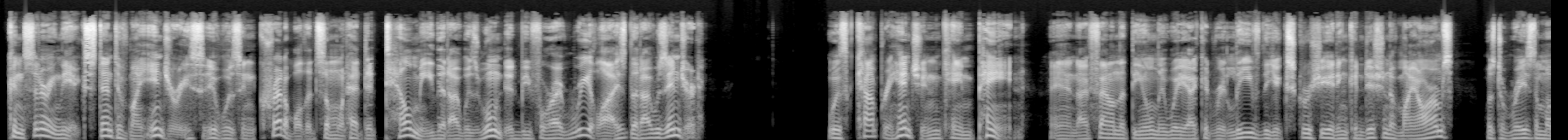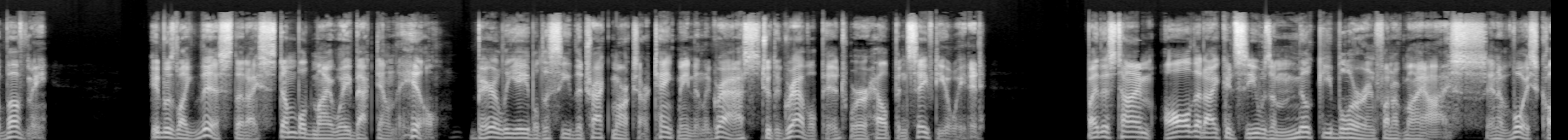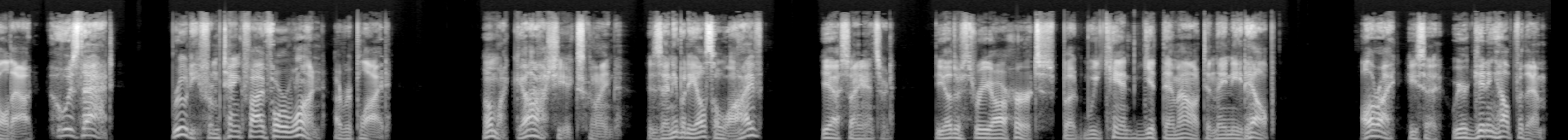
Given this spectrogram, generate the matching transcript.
Considering the extent of my injuries, it was incredible that someone had to tell me that I was wounded before I realized that I was injured. With comprehension came pain, and I found that the only way I could relieve the excruciating condition of my arms was to raise them above me. It was like this that I stumbled my way back down the hill, barely able to see the track marks our tank made in the grass to the gravel pit where help and safety awaited. By this time, all that I could see was a milky blur in front of my eyes, and a voice called out, Who is that? Rudy from Tank 541, I replied. Oh my gosh, he exclaimed. Is anybody else alive? Yes, I answered. The other three are hurt, but we can't get them out and they need help. All right, he said. We are getting help for them.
